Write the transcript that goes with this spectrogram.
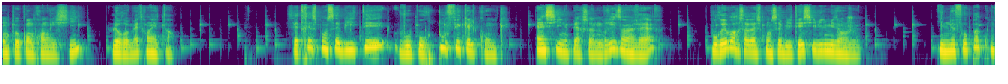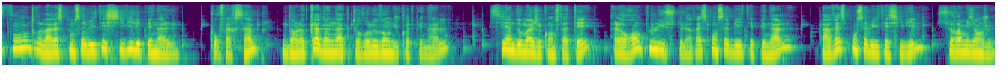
On peut comprendre ici le remettre en état. Cette responsabilité vaut pour tout fait quelconque. Ainsi, une personne brise un verre pourrait voir sa responsabilité civile mise en jeu. Il ne faut pas confondre la responsabilité civile et pénale. Pour faire simple, dans le cas d'un acte relevant du code pénal, si un dommage est constaté, alors en plus de la responsabilité pénale, la responsabilité civile sera mise en jeu.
